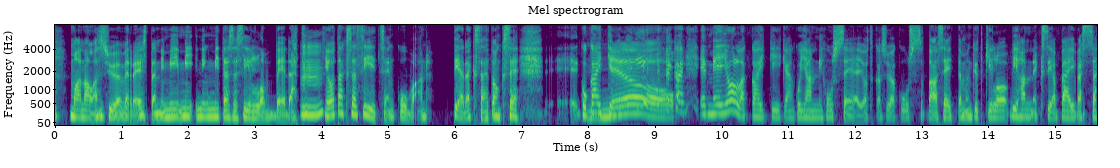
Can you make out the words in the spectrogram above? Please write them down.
manalan syövereistä, niin, mi, mi, niin mitä sä silloin vedät? Mm. Ja otatko sä siitä sen kuvan? Tiedätkö sä, että onko se, kun kaikki, No. me, että me ei olla kaikki ikään kuin Janni Husseja, jotka syö 670 kiloa vihanneksia päivässä,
